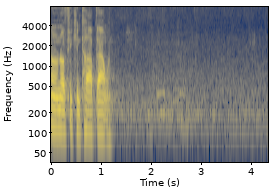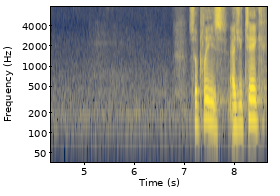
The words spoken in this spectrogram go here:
I don't know if you can top that one. So please, as you take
